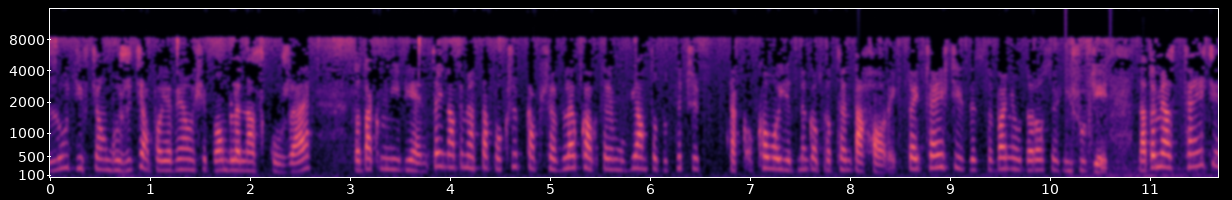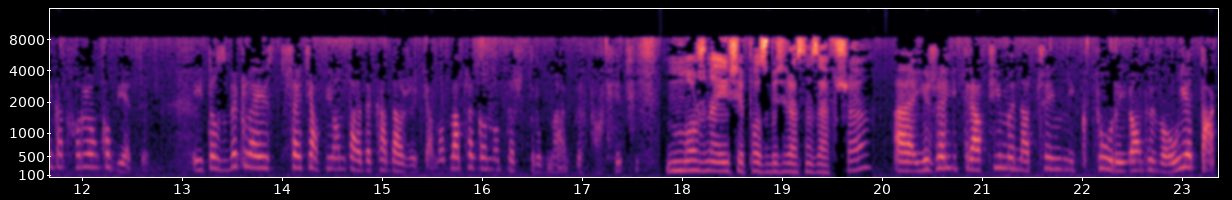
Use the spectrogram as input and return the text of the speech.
ludzi w ciągu życia pojawiają się bąble na skórze, to tak mniej więcej, natomiast ta pokrzywka przewlekła, o której mówiłam, to dotyczy tak około 1% chorych. Tutaj częściej zdecydowanie u dorosłych niż u dzieci. Natomiast częściej chorują kobiety. I to zwykle jest trzecia, piąta dekada życia. No dlaczego? No też trudno jakby powiedzieć. Można jej się pozbyć raz na zawsze? E, Jeżeli trafimy na czynnik, który ją wywołuje, tak,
